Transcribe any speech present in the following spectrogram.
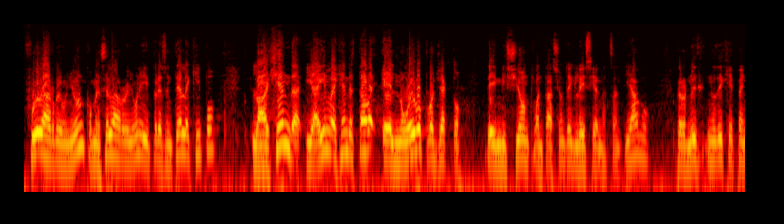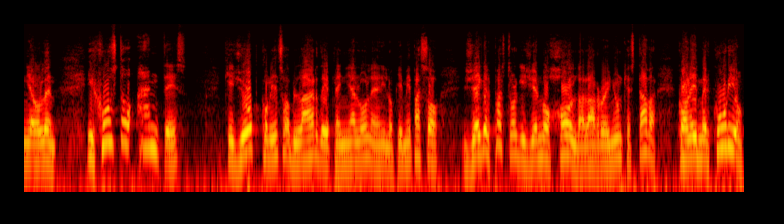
Fui a la reunión, comencé la reunión y presenté al equipo la agenda. Y ahí en la agenda estaba el nuevo proyecto de emisión, plantación de iglesia en Santiago. Pero no, dije Peñalolén. Y justo antes que yo comienzo a hablar de Peñalolén y lo que me pasó, llega el pastor Guillermo Hall a la reunión que estaba con el mercurio.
